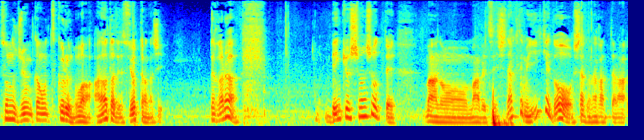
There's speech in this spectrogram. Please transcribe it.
その循環を作るのはあなたですよって話。だから勉強しましょうって、まあ、あの、まあ別にしなくてもいいけど、したくなかったら。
